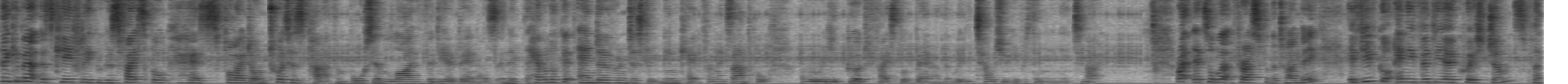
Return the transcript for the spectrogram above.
Think about this carefully because Facebook has followed on Twitter's path and brought in live video banners. And have a look at Andover and District Mencap for an example of a really good Facebook banner that really tells you everything you need to know. Right, that's all that for us for the time being. If you've got any video questions for,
